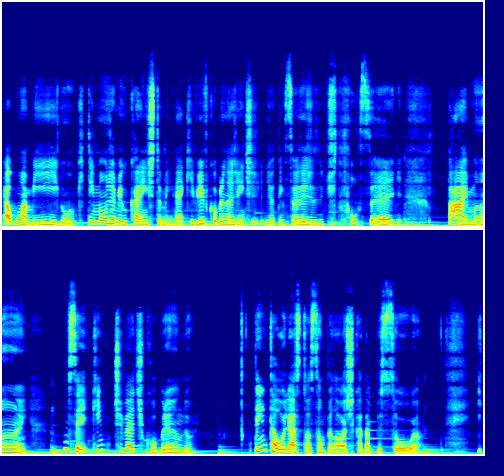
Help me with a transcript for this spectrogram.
É algum amigo? Que tem um monte de amigo carente também, né? Que vive cobrando a gente de atenção e a gente não consegue. Pai, mãe. Não sei. Quem estiver te cobrando, tenta olhar a situação pela ótica da pessoa. E,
